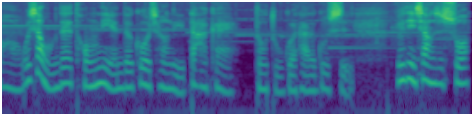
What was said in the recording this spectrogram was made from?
哦，我想我们在童年的过程里大概都读过他的故事，有点像是说。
